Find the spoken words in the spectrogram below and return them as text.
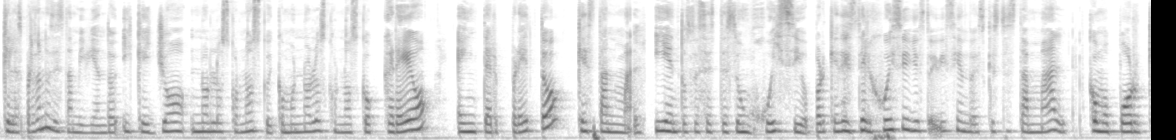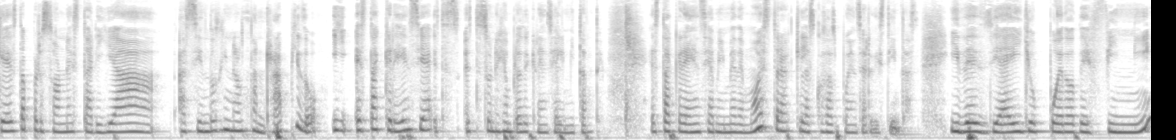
que las personas están viviendo y que yo no los conozco y como no los conozco creo e interpreto que están mal. Y entonces este es un juicio, porque desde el juicio yo estoy diciendo es que esto está mal, como por qué esta persona estaría haciendo dinero tan rápido. Y esta creencia, este es, este es, un ejemplo de creencia limitante, esta creencia a mí me demuestra que las cosas pueden ser distintas. Y desde ahí yo puedo definir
